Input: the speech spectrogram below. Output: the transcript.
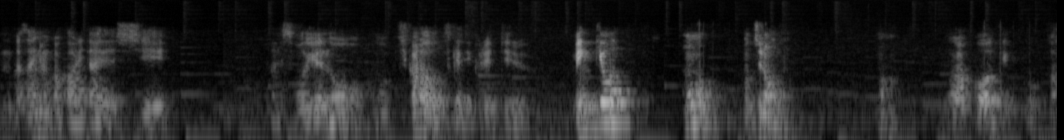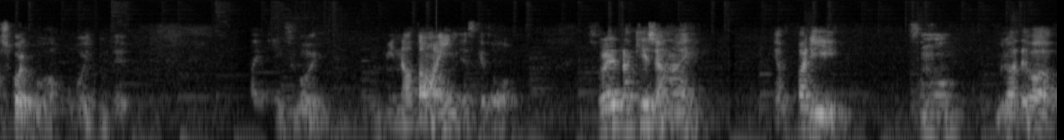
文化祭にも関わりたいですしそういうのを力をつけてくれている勉強ももちろん、まあ、学校は結構賢い子が多いので最近すごいみんな頭いいんですけどそれだけじゃない。やっぱりその裏では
